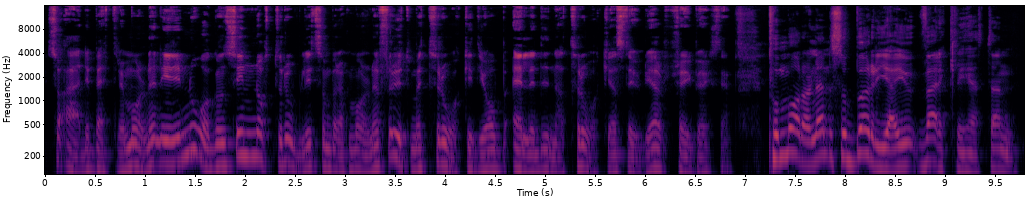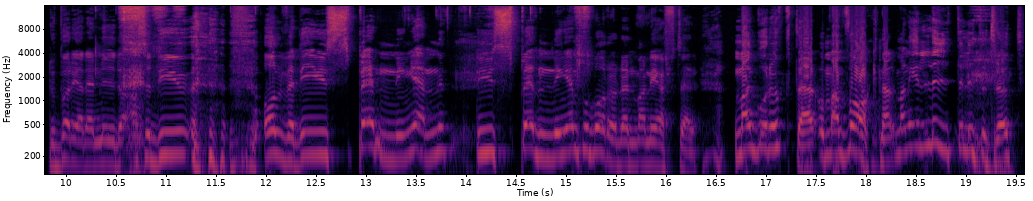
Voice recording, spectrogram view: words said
så är det bättre än morgonen. Är det någonsin något roligt som börjar på morgonen förutom ett tråkigt jobb eller dina tråkiga studier, Fredrik Björksten? På morgonen så börjar ju verkligheten. Då börjar en ny dag. Alltså det är ju... Oliver, det är ju spänningen. Det är ju spänningen på morgonen man är efter. Man går upp där och man vaknar. Man är lite, lite trött.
